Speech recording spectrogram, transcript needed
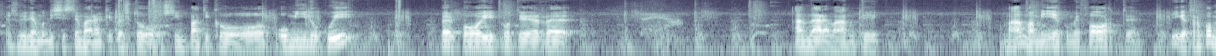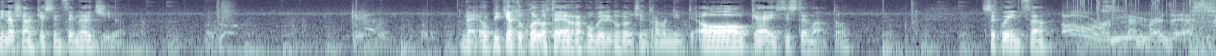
Adesso vediamo di sistemare anche questo simpatico omino qui per poi poter andare avanti. Mamma mia, com'è forte. Figa, tra un po' mi lascia anche senza energia. Eh, ho picchiato quello a terra, poverino che non c'entrava niente. Oh, ok, sistemato. Sequenza. Oh, remember this.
